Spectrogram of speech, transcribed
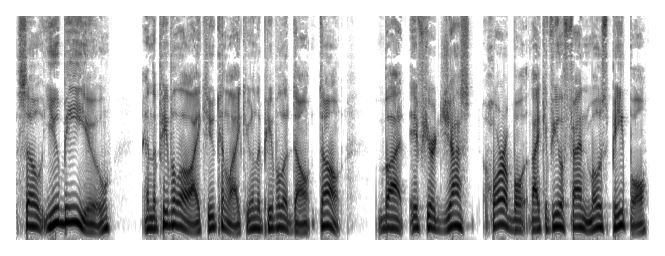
So you be you, and the people that like you can like you, and the people that don't, don't. But if you're just horrible, like if you offend most people,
